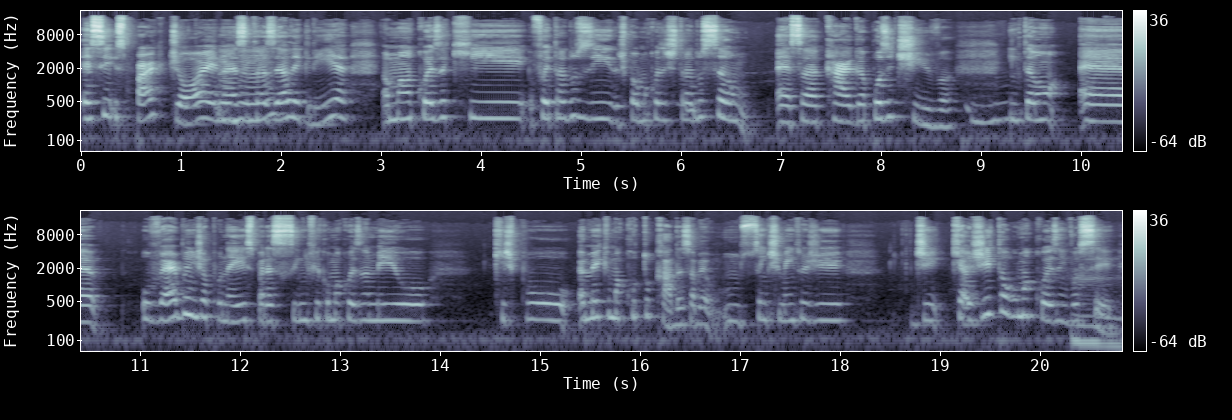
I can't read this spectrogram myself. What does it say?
esse spark joy, né? Esse Uhum. trazer alegria é uma coisa que foi traduzida, tipo, é uma coisa de tradução. Essa carga positiva. Então, é, o verbo em japonês parece que significa uma coisa meio. Que, tipo, é meio que uma cutucada, sabe? Um sentimento de. de que agita alguma coisa em você. hum,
